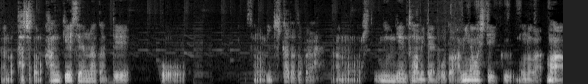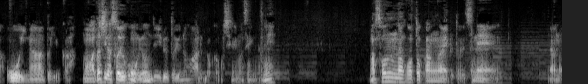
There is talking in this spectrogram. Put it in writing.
う、あの他者との関係性の中で、こう、その生き方とか、あの、人間とはみたいなことを編み直していくものが、まあ多いなというか、まあ私がそういう本を読んでいるというのもあるのかもしれませんがね。まあそんなこと考えるとですね、あの、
